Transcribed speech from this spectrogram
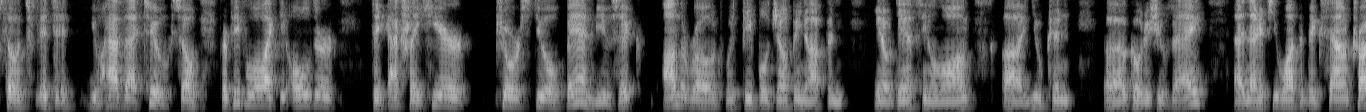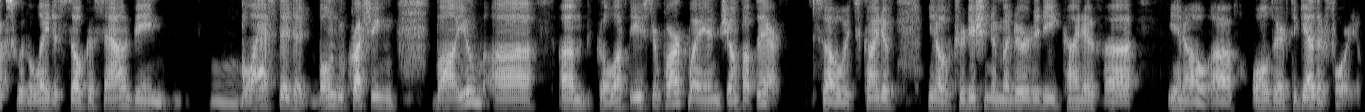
so it's it's it, you have that too. So for people who like the older to actually hear pure steel band music on the road with people jumping up and you know dancing along. Uh, you can uh, go to J'ouvert, and then if you want the big sound trucks with the latest Soca sound being blasted at bone crushing volume, uh, um, go up the Eastern Parkway and jump up there. So it's kind of you know tradition and modernity kind of uh, you know uh, all there together for you.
